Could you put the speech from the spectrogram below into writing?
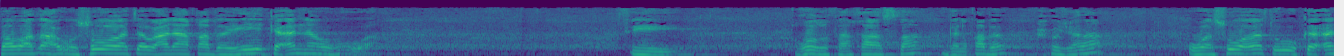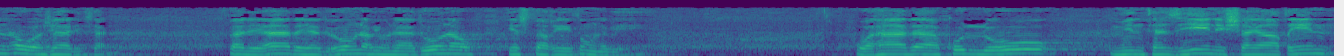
فوضعوا صورته على قبره كأنه هو. في غرفة خاصة بالقبر حجرة وصورته كأنه جالسا. فلهذا يدعونه ينادونه يستغيثون به. وهذا كله من تزيين الشياطين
